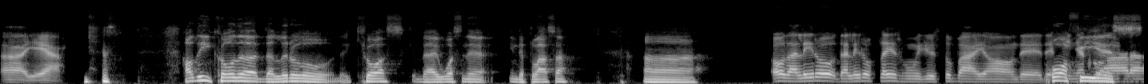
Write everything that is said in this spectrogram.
uh yeah. How do you call the the little the kiosk that was in the in the plaza? Uh, Oh, that little that little place when we used to buy um the the coffee is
